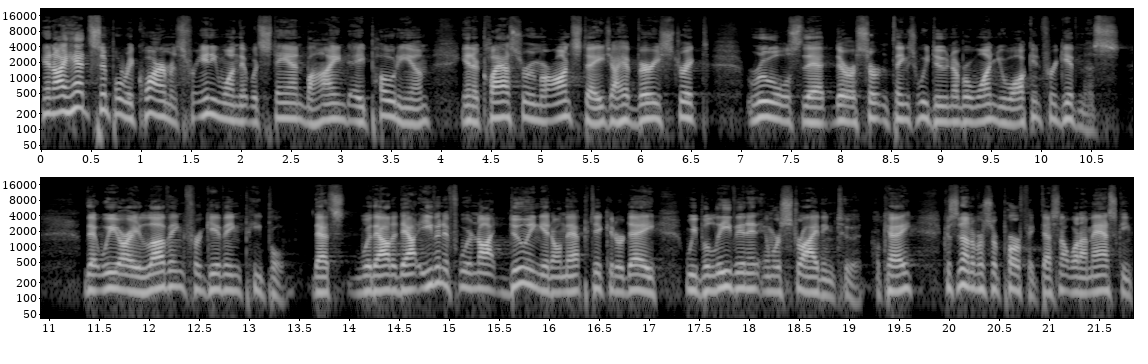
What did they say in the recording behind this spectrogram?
And I had simple requirements for anyone that would stand behind a podium in a classroom or on stage. I have very strict rules that there are certain things we do. Number one, you walk in forgiveness, that we are a loving, forgiving people. That's without a doubt. Even if we're not doing it on that particular day, we believe in it and we're striving to it, okay? Because none of us are perfect. That's not what I'm asking.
